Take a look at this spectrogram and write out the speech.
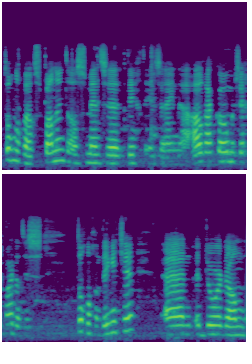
toch nog wel spannend als mensen dicht in zijn aura komen, zeg maar. Dat is toch nog een dingetje. En door dan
